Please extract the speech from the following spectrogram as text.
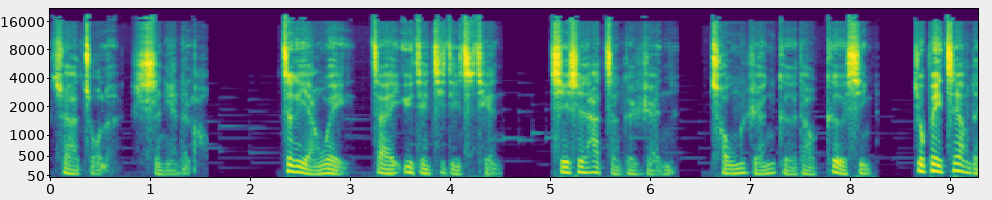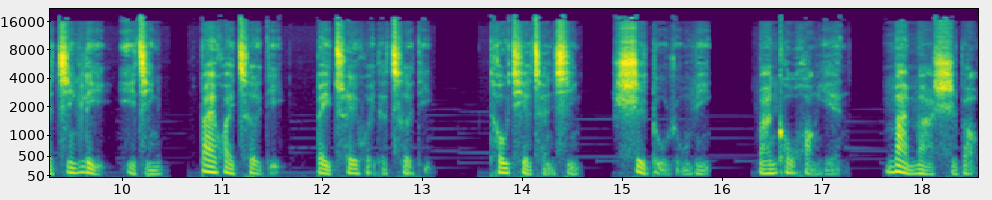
所以他坐了十年的牢。这个杨卫在遇见寂寂之前，其实他整个人从人格到个性就被这样的经历已经败坏彻底，被摧毁的彻底，偷窃成性，嗜赌如命，满口谎言，谩骂施暴，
